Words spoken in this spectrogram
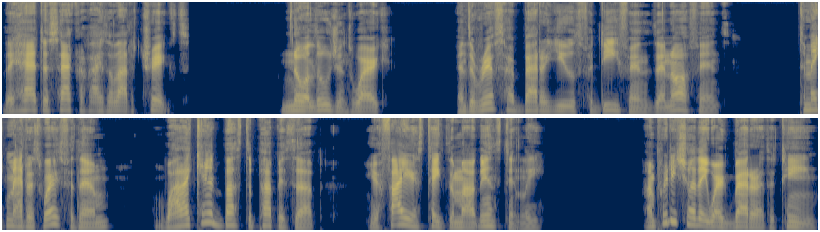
they had to sacrifice a lot of tricks. No illusions work, and the rifts are better used for defense than offense. To make matters worse for them, while I can't bust the puppets up, your fires take them out instantly. I'm pretty sure they work better as a team,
